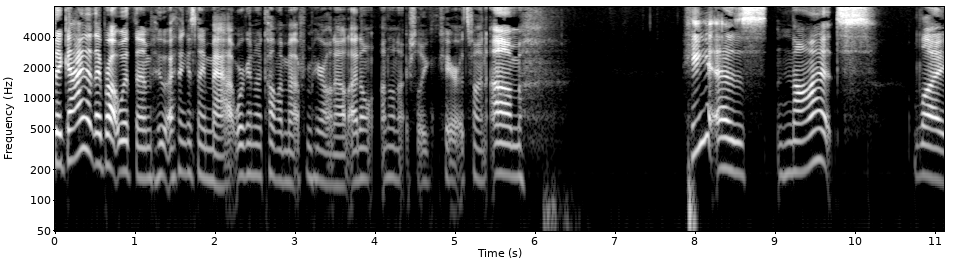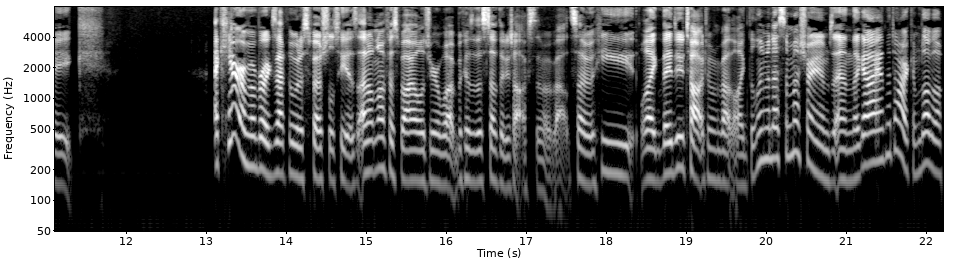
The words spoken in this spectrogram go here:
the guy that they brought with them, who I think is named Matt, we're gonna call him Matt from here on out. I don't I don't actually care. It's fine. Um he is not like I can't remember exactly what his specialty is. I don't know if it's biology or what because of the stuff that he talks to them about. So he like they do talk to him about like the luminescent mushrooms and the guy in the dark and blah blah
